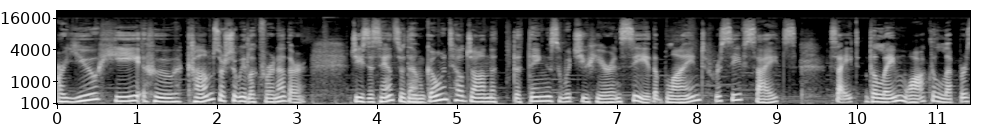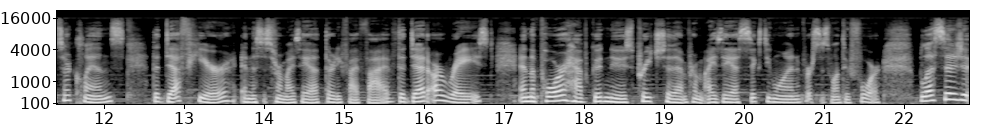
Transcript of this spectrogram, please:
are you he who comes, or should we look for another? Jesus answered them, Go and tell John the, the things which you hear and see. The blind receive sights, sight, the lame walk, the lepers are cleansed, the deaf hear, and this is from Isaiah 35 5. The dead are raised, and the poor have good news preached to them from Isaiah 61 verses 1 through 4. Blessed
